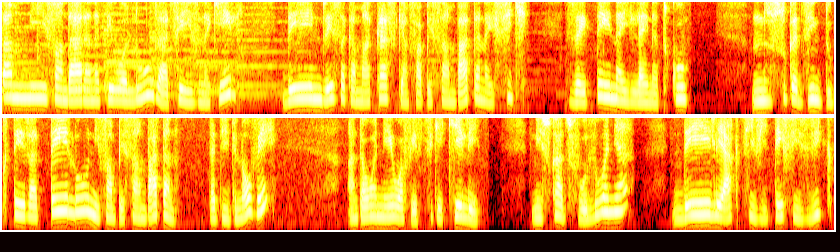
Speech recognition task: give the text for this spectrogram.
Tamin'ny fandaharana teo aloha raha tsiahivina kely dia niresaka mahakasika ny fampiasam-batana isika izay tena ilaina tokoa. Nosokajian'ny dokotera telo ny fampiasam-batana. Tadidinao ve? Andao anie ho averintsika kely e! Ny sokajy voalohany dia ilay activité physique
